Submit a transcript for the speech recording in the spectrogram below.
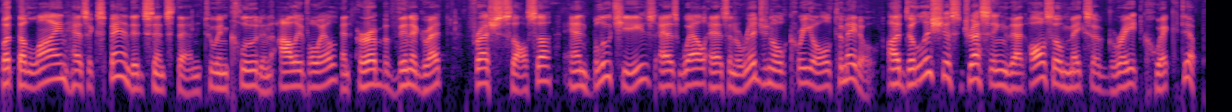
but the line has expanded since then to include an olive oil, an herb vinaigrette, fresh salsa, and blue cheese, as well as an original Creole tomato. A delicious dressing that also makes a great quick dip.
